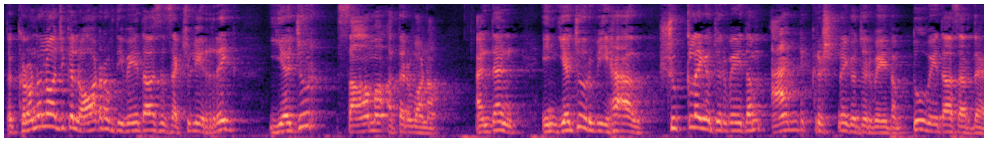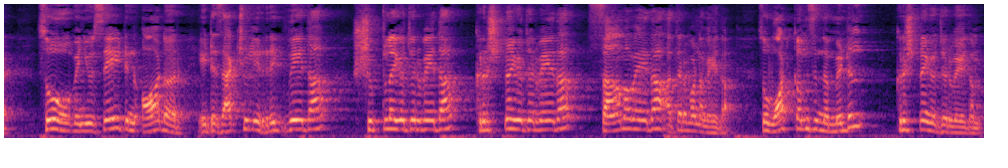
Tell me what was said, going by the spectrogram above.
The chronological order of the Vedas is actually Rig, Yajur, Sama, Atharvana. And then in Yajur, we have Shukla Yajurvedam and Krishna Yajurvedam. Two Vedas are there. So, when you say it in order, it is actually Rig Veda, Shukla Yajurveda, Krishna Yajurveda, Sama Veda, Atharvana Veda. So, what comes in the middle? Krishna Yajurvedam.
